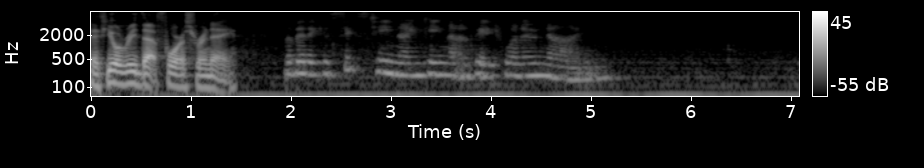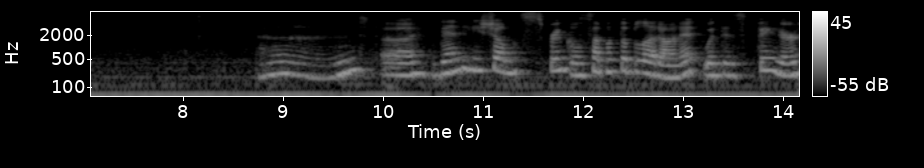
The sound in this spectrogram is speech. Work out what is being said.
If you'll read that for us, Renee. Leviticus 16 19 on page 109. And uh, then he shall sprinkle some of the blood on it with his finger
